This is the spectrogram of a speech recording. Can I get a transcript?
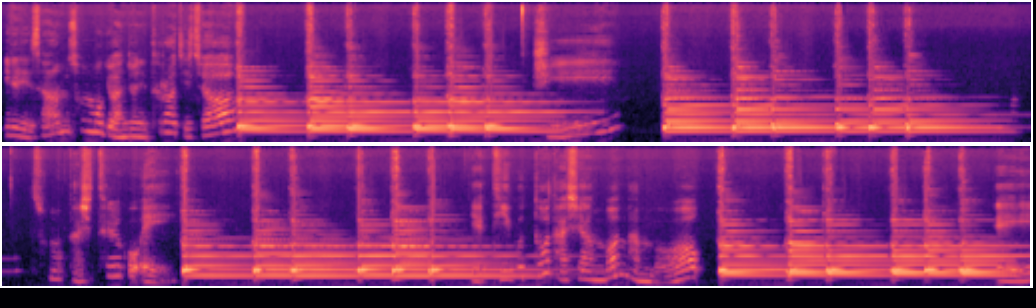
1, 2, 3, 손목이 완전히 틀어지죠. G, 손목 다시 틀고 A. 예, D부터 다시 한번 반복. A,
